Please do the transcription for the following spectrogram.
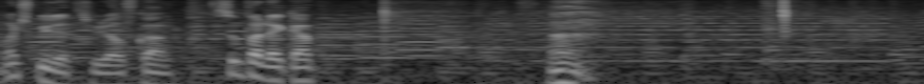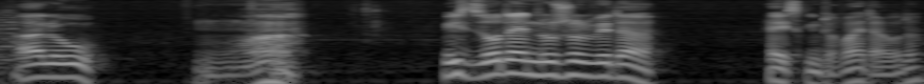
Und Spiel hat wieder aufgegangen. Super lecker. Ah. Hallo. Wieso denn nur schon wieder? Hey, es ging doch weiter, oder?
